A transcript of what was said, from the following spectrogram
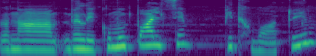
на, великому пальці, підхватуємо.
